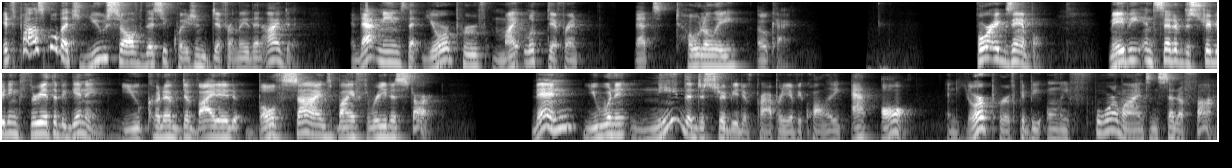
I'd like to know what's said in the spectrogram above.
It's possible that you solved this equation differently than I did, and that means that your proof might look different. That's totally okay. For example, maybe instead of distributing 3 at the beginning, you could have divided both sides by 3 to start. Then you wouldn't need the distributive property of equality at all, and your proof could be only 4 lines instead of 5.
